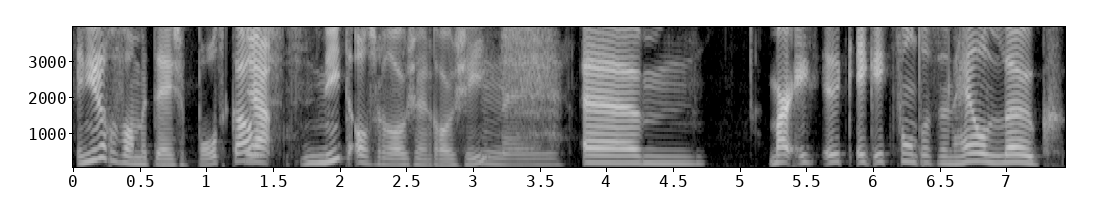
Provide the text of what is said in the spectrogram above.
In ieder geval met deze podcast. Niet als Roos en Rosie. Nee. Ehm, maar ik, ik, ik, ik vond het een heel leuk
